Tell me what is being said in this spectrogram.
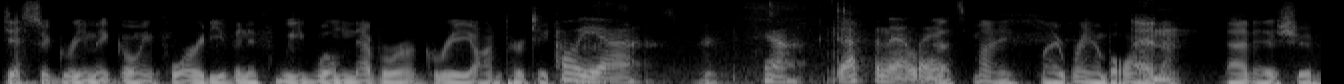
disagreement going forward, even if we will never agree on particular. Oh, yeah. things, right? yeah. Definitely. That's my my ramble on And- that, that issue.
